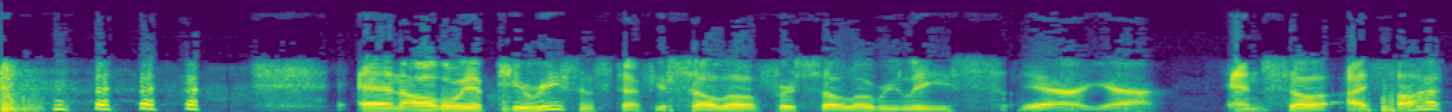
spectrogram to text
No. and all the way up to your recent stuff, your solo first solo release. Yeah, yeah. And so I thought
